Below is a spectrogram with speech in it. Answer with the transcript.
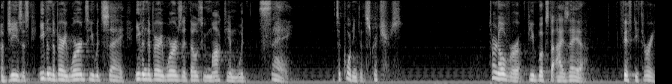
of Jesus, even the very words he would say, even the very words that those who mocked him would say. It's according to the scriptures. Turn over a few books to Isaiah 53.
